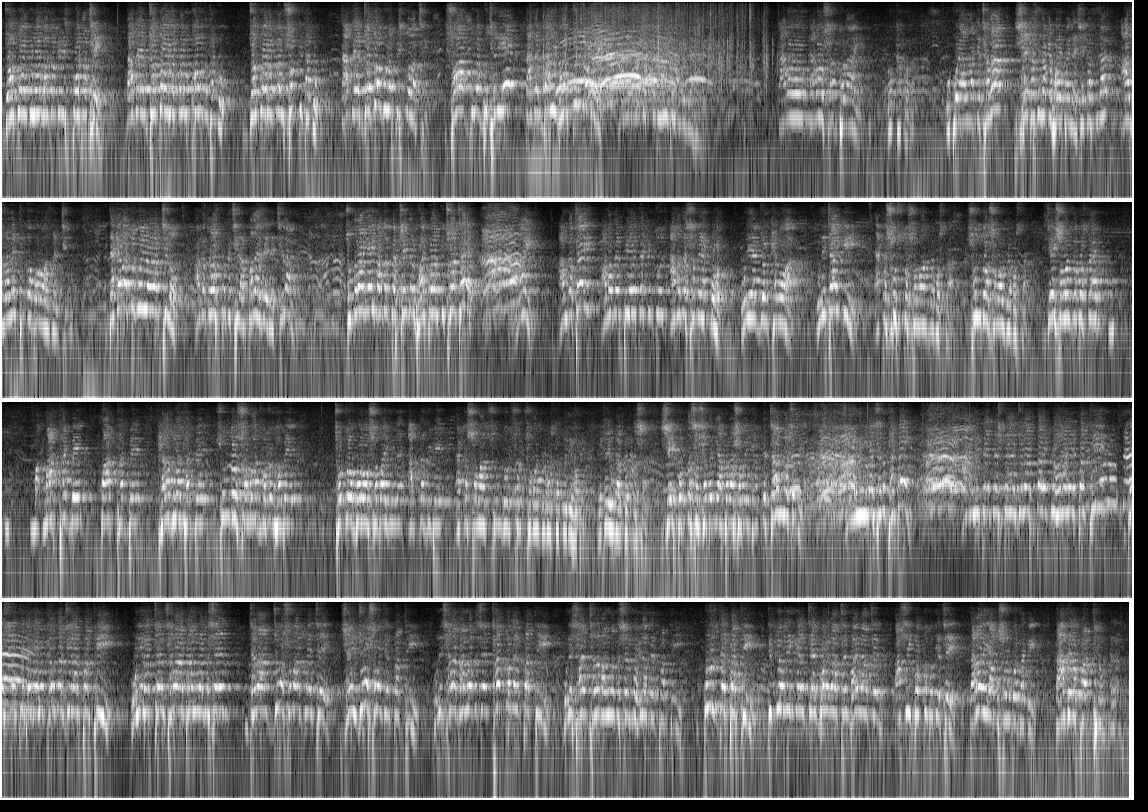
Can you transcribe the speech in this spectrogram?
যতগুলো মাদকের স্পট আছে, তাদের যত রকম ক্ষমতা থাকুক, যত রকম শক্তি থাকুক, তাদের যতগুলো পিস্তল আছে, সবগুলো বুঝে নিয়ে তাদের বাড়ি ঘর করে করে সাধ্য নাই রক্ষা করা। উপরে আল্লাহকে ছাড়া শেখ হাসিনাকে ভয় পায় না শেখ হাসিনা আজরালের থেকেও বড় আজরাল ছিল। দেখা মাত্র গুলি ছিল। আমরা তো রাজপথে ছিলাম পালায় যাই না, ছিলাম। সুতরাং এই মাদক ব্যবসায়ীদের ভয় পাওয়ার কিছু আছে? আমরা চাই আমাদের প্রিয় নেতা কিন্তু আমাদের সাথে একমত। উনি একজন খেলোয়াড়। উনি চাই কি? একটা সুস্থ সমাজ ব্যবস্থা সুন্দর সমাজ ব্যবস্থা। যেই সমাজ ব্যবস্থায় মাঠ থাকবে পার্ক থাকবে খেলাধুলা থাকবে সুন্দর সমাজ গঠন হবে ছোট বড় সবাই মিলে আড্ডা দিবে, একটা সমাজ সুন্দর সমাজ ব্যবস্থা তৈরি হবে। এটাই ওনার প্রত্যাশা। সেই প্রত্যাশার সাথে কি আপনারা সবাই থাকতে চান না সাথে? আমিনুল সাথে থাকবেন? প্রার্থী উনি হচ্ছেন বাংলাদেশের যারা যুব সমাজ রয়েছে, সেই যুব সমাজের প্রার্থী। উনি বাংলাদেশের ছাত্রদের প্রার্থী। উনি সারা বাংলাদেশের মহিলাদের প্রার্থী। পুরুষদের প্রার্থী তৃতীয় লিঙ্গের যে বোনেরা আছেন ভাইরা আছেন, আশিক বক্তব্য দিয়েছে, তারাও এই আকর্ষণ করে থাকে। তাদেরও প্রার্থী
